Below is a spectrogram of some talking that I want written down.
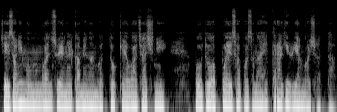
재선이 무문관 수행을 감행한 것도 개와 자신이 모두 업보에서 벗어나 해탈하기 위한 것이었다.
